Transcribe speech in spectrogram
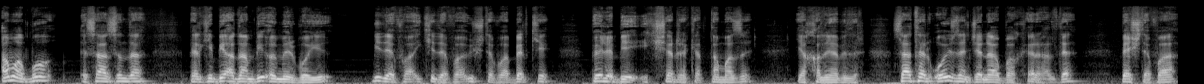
Ama bu esasında belki bir adam bir ömür boyu bir defa, iki defa, üç defa belki böyle bir ikişer rekat namazı yakalayabilir. Zaten o yüzden Cenab-ı Hak herhalde beş defa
